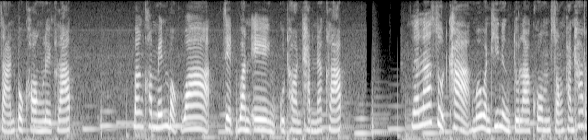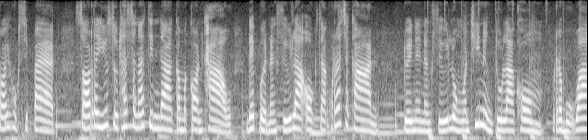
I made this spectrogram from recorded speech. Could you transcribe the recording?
ศาลปกครองเลยครับ บางคอมเมนต์บอกว่า 7 วันเองอุทธรณ์ทันนะครับ และล่าสุดค่ะ เมื่อวันที่ 1 ตุลาคม 2568 สรยุทธสุทัศนจินดากรรมกรข่าว ได้เปิดหนังสือลาออกจากราชการ โดยในหนังสือลงวันที่ 1 ตุลาคม ระบุว่า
